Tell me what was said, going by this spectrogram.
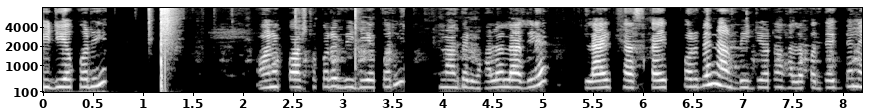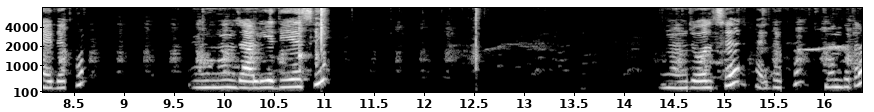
ভিডিও করি। অনেক কষ্ট করে ভিডিও করি। আপনাদের ভালো লাগলে লাইক সাবস্ক্রাইব করবেন আর ভিডিওটা ভালো করে দেখবেন। এই দেখুন, উনুন জ্বালিয়ে দিয়েছি। উনুন জ্বলছে, এই দেখুন, বন্ধুরা।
